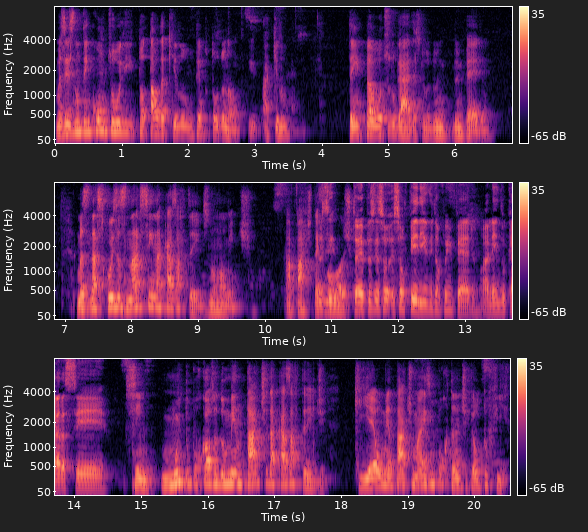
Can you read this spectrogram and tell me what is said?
mas eles não têm controle total daquilo o tempo todo não. Aquilo tem para outros lugares do, do, do, Império. Mas as coisas nascem na Casa Trades normalmente. A parte tecnológica. Então é isso é um perigo então para o Império, além do cara ser Sim, muito por causa do mentate da Casa Trade, que é o mentate mais importante, que é o Tufir.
